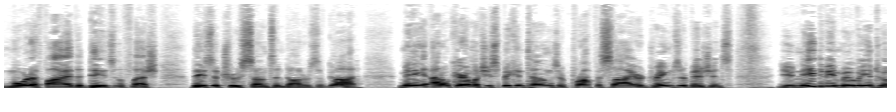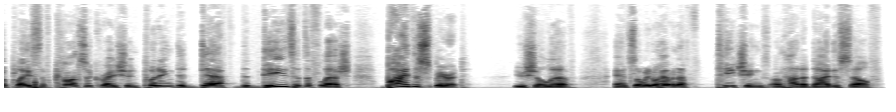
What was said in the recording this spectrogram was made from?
mortify the deeds of the flesh, these are true sons and daughters of God. Meaning, I don't care how much you speak in tongues or prophesy or dreams or visions, you need to be moving into a place of consecration, putting to death the deeds of the flesh by the Spirit, you shall live. And so we don't have enough teachings on how to die to self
